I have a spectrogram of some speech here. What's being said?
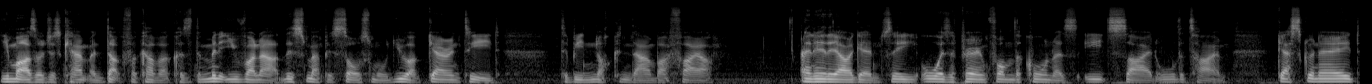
You might as well just camp and duck for cover because the minute you run out, this map is so small, you are guaranteed to be knocked down by fire. And here they are again. See, always appearing from the corners, each side, all the time. Gas grenade.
